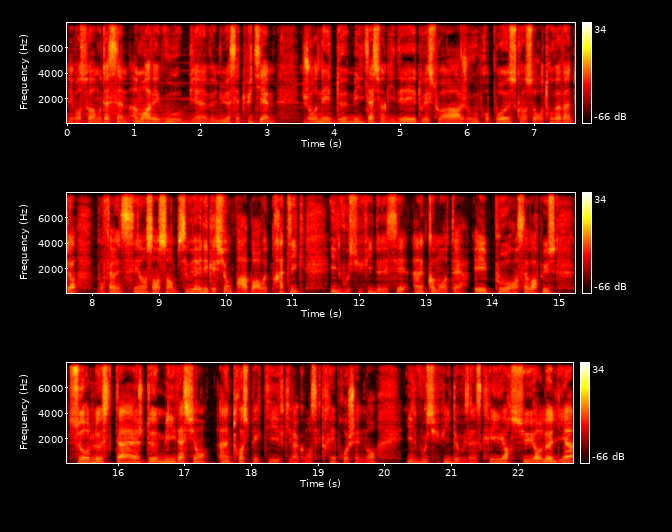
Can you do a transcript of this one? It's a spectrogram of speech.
Et bonsoir Moutassem, amour avec vous, bienvenue à cette huitième journée de méditation guidée. Tous les soirs, je vous propose qu'on se retrouve à 20h pour faire une séance ensemble. Si vous avez des questions par rapport à votre pratique, il vous suffit de laisser un commentaire. Et pour en savoir plus sur le stage de méditation introspective qui va commencer très prochainement, il vous suffit de vous inscrire sur le lien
